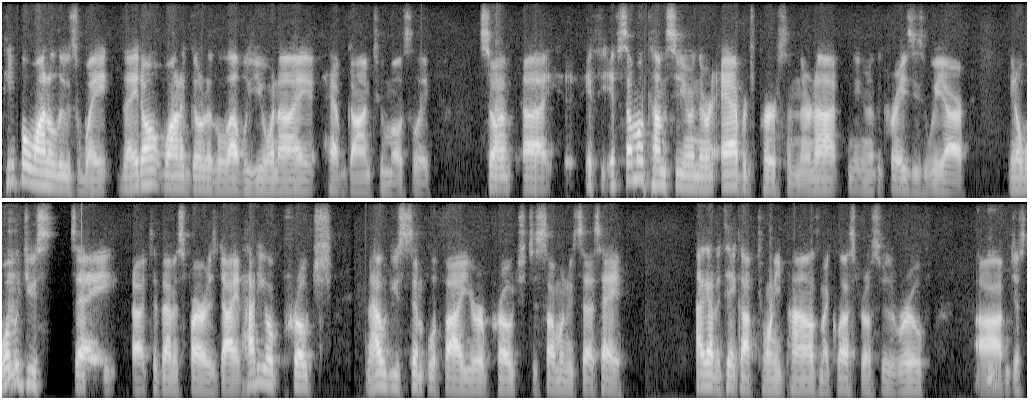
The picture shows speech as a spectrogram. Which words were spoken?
people want to lose weight. They don't want to go to the level you and I have gone to mostly. So uh, if if someone comes to you and they're an average person, they're not you know the crazies we are. You know, what mm-hmm. would you say uh, to them as far as diet? How do you approach and how would you simplify your approach to someone who says, "Hey, I got to take off 20 pounds. My cholesterol's through the roof. Uh, I'm just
